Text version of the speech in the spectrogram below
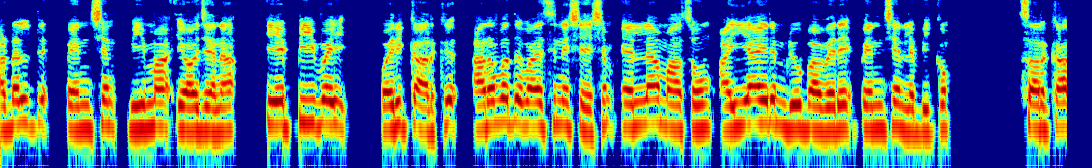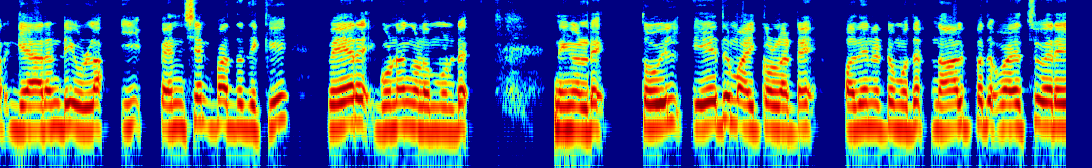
adult pension Bima Yojana A P Y വരിക്കാർക്ക് അറുപത് വയസ്സിന് ശേഷം എല്ലാ മാസവും അയ്യായിരം രൂപ വരെ പെൻഷൻ ലഭിക്കും. സർക്കാർ ഗ്യാരണ്ടിയുള്ള ഈ പെൻഷൻ പദ്ധതിക്ക് വേറെ ഗുണങ്ങളുമുണ്ട്. നിങ്ങളുടെ തൊഴിൽ ഏതുമായിക്കൊള്ളട്ടെ? പതിനെട്ട് മുതൽ നാൽപ്പത് വയസ്സുവരെ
